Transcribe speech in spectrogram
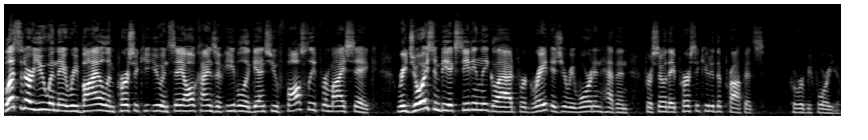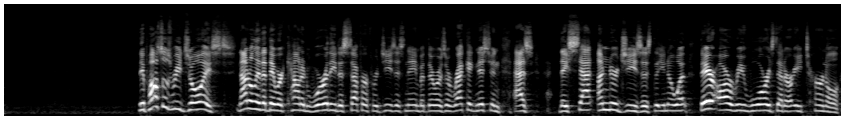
Blessed are you when they revile and persecute you and say all kinds of evil against you falsely for my sake. Rejoice and be exceedingly glad, for great is your reward in heaven, for so they persecuted the prophets who were before you. The apostles rejoiced, not only that they were counted worthy to suffer for Jesus' name, but there was a recognition as they sat under Jesus that, you know what, there are rewards that are eternal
